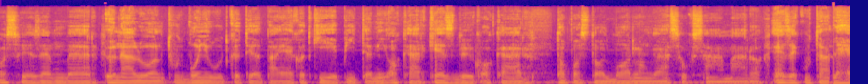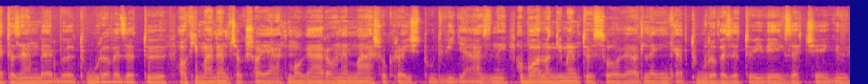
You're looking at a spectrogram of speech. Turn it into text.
az, hogy az ember önállóan tud bonyolult kötélpályákat kiépíteni, akár kezdők, akár tapasztalt barlangászok számára. Ezek után lehet az emberből túravezető, aki már nem csak saját magára, hanem másokra is tud vigyázni. A barlangi mentőszolgálat leginkább túravezetői végzettségű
